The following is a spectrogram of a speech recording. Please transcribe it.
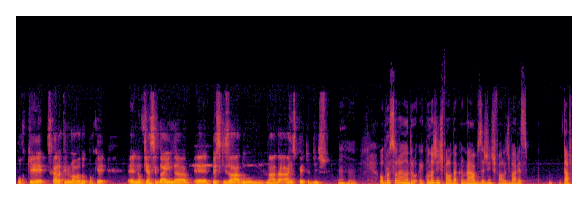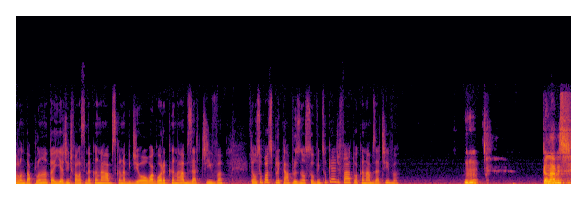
porque esse caráter inovador porque é, não tinha sido ainda é, pesquisado nada a respeito disso. Uhum. Ô, professor Leandro, quando a gente fala da cannabis, a gente fala de várias tá falando da planta e a gente fala assim da cannabis, canabidiol, agora cannabis ativa. Então, você pode explicar para os nossos ouvintes o que é de fato a cannabis ativa? Uhum. Cannabis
